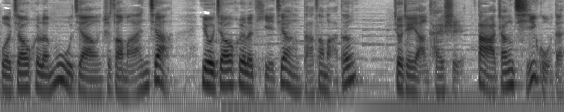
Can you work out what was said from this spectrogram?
我教会了木匠制造马鞍架，又教会了铁匠打造马灯。就这样开始大张旗鼓地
